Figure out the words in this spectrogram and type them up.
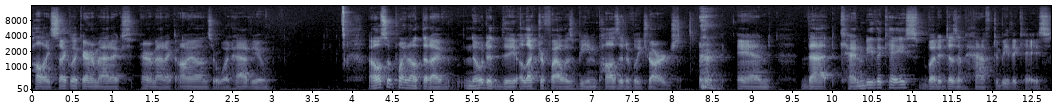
polycyclic aromatics aromatic ions or what have you I also point out that I've noted the electrophile as being positively charged, and that can be the case, but it doesn't have to be the case.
